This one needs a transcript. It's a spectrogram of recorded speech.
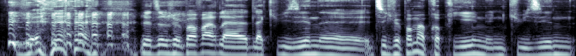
je, veux dire, je vais pas faire de la, cuisine, euh, tu sais, je vais pas m'approprier une, cuisine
